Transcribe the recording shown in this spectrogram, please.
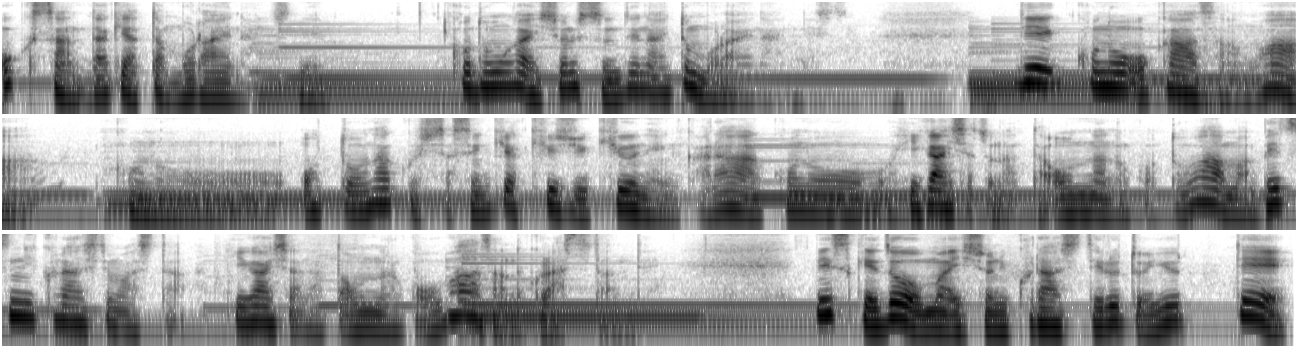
奥さんだけやったらもらえないんですね。子供が一緒に住んでないともらえないんです。でこのお母さんはこの夫を亡くした1999年からこの被害者となった女の子とはま別に暮らしてました。被害者になった女の子おばあさんと暮らしてたんで。ですけど、まあ、一緒に暮らしてると言って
